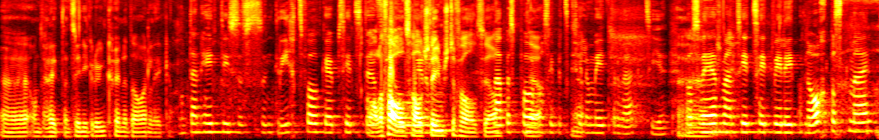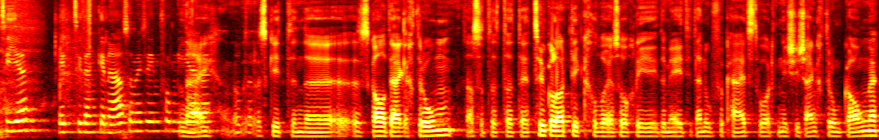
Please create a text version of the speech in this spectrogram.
Äh, und er hätte dann seine Gründe können darlegen Und dann hätte es einen Gerichtsfall gegeben, jetzt Allenfalls, halt schlimmstenfalls, ja. Lebenspartner ja. 70 ja. Kilometer wegziehen. Was wäre, wenn sie jetzt in die Nachbarsgemeinde ziehen Hätte sie dann genauso informieren Nein, oder? Es, gibt einen, äh, es geht eigentlich darum, also der, der, der Zügelartikel, der ja so ein bisschen in den Medien dann aufgeheizt worden ist, ist eigentlich darum gegangen,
